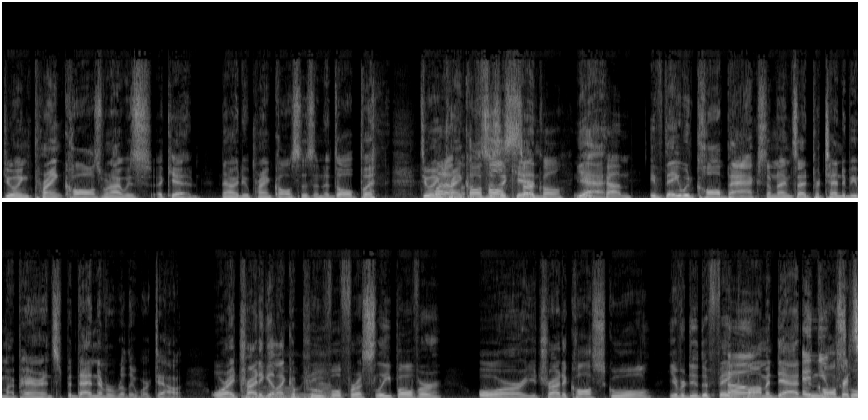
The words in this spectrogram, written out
doing prank calls when I was a kid. Now I do prank calls as an adult, but doing What a prank calls full as a kid. circle you've yeah. come. If they would call back, sometimes I'd pretend to be my parents, but that never really worked out. Or I'd try to get like Oh, yeah. approval for a sleepover, or you try to call school. You ever do the fake Oh, mom and dad to and call you pretend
